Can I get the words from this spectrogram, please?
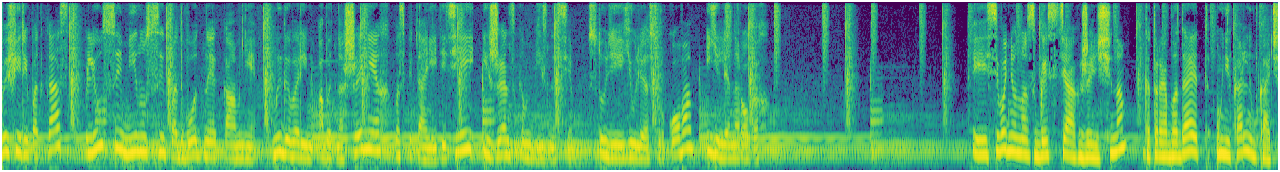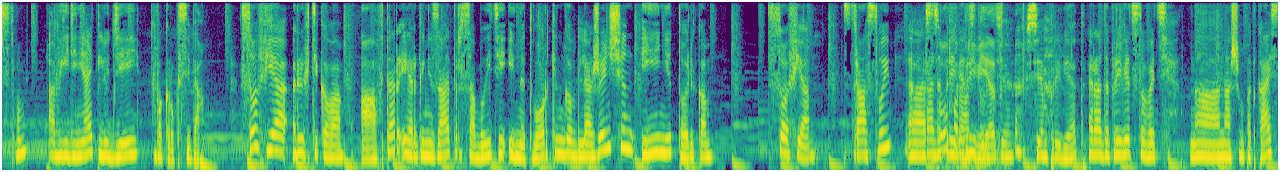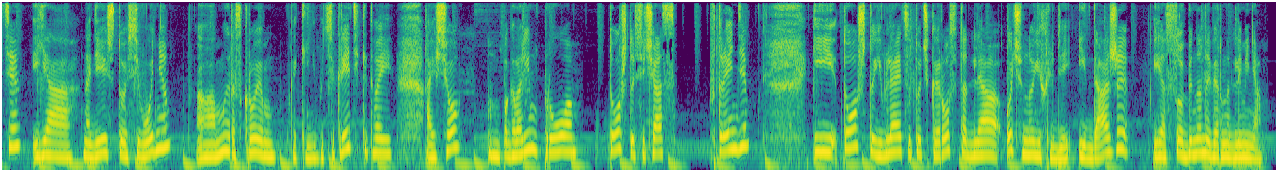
В эфире подкаст «Плюсы, минусы, подводные камни». Мы говорим об отношениях, воспитании детей и женском бизнесе. В студии Юлия Суркова и Елена Рогах. И сегодня у нас в гостях женщина, которая обладает уникальным качеством объединять людей вокруг себя. Софья Рыхтикова, автор и организатор событий и нетворкингов для женщин и не только. Софья, Здравствуй, э, рада Софа, приветствовать. Привет. Всем привет. Рада приветствовать на нашем подкасте. Я надеюсь, что сегодня э, мы раскроем какие-нибудь секретики твои, а еще поговорим про то, что сейчас в тренде, и то, что является точкой роста для очень многих людей, и даже и особенно, наверное, для меня –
